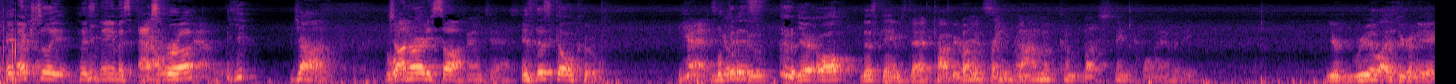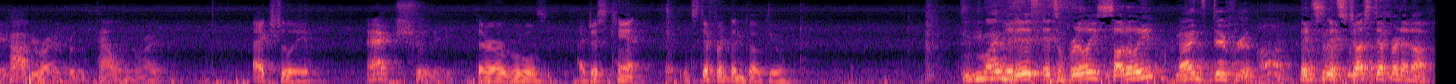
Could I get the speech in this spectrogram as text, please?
Yeah. Actually, his name is Aspara. He- John. John already saw. Fantastic. Is this Goku? Yeah, it's Look Goku. at his. You're, oh, this game's dead. Copyright Bouncing bomb infringement. of combusting calamity. You realize you're gonna get copyrighted for this paladin, right? Actually, Actually, there are rules. I just can't. It's different than Goku. Mine's, It is. It's really subtly. mine's different. It's it's just different enough.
